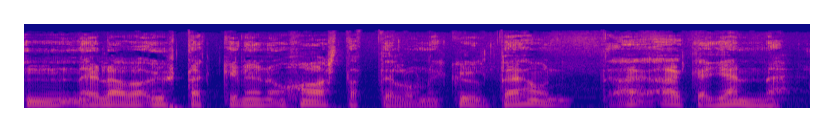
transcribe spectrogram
mm, elävä yhtäkkinen haastattelu, niin kyllä tämä on aika jännä.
